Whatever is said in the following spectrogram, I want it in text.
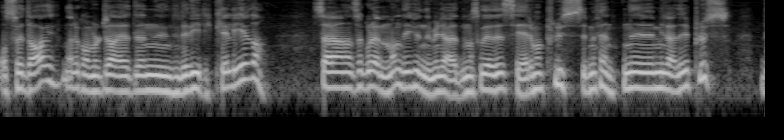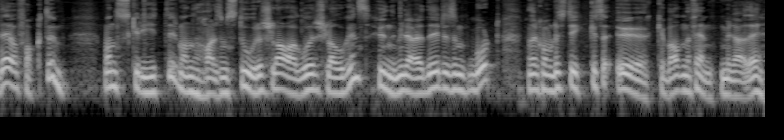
Også i dag, når det kommer til det virkelige liv, da, så, så glemmer man de 100 milliardene man skal redusere. Man plusser med 15 milliarder i pluss. Det er jo faktum. Man skryter, man har liksom store slagord, slogans. 100 milliarder liksom bort. Men når det kommer til stykket, så øker man med 15 milliarder.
